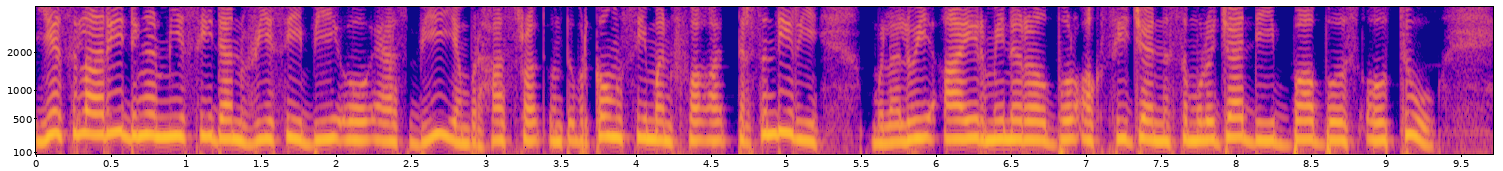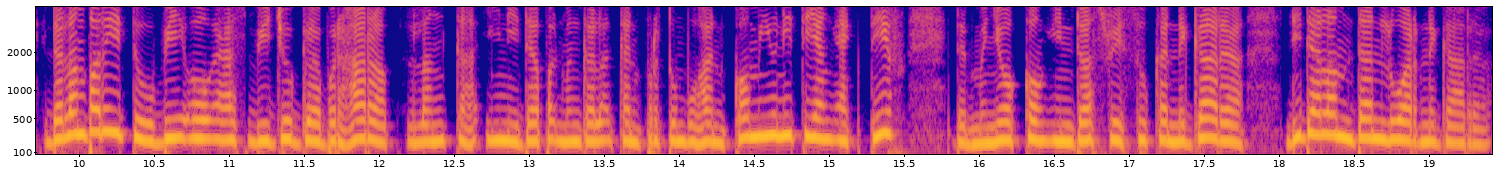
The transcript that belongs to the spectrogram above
Ia selari dengan misi dan visi BOSB yang berhasrat untuk berkongsi manfaat tersendiri melalui air mineral beroksigen semula jadi Bubbles O2. Dalam pada itu, BOSB juga berharap langkah ini dapat menggalakkan pertumbuhan komuniti yang aktif dan menyokong industri sukan negara di dalam dan luar negara.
